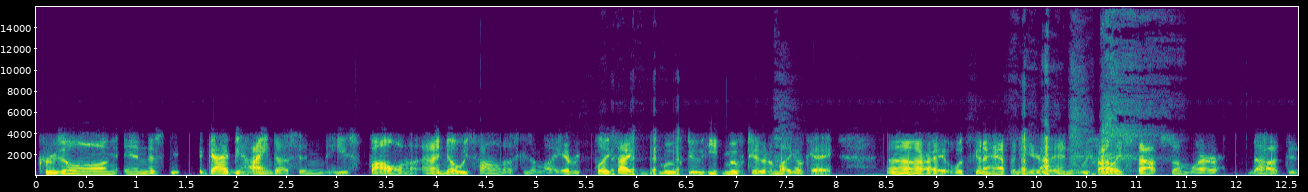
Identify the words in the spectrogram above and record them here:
cruising along, and this guy behind us, and he's following us, and I know he's following us because I'm like every place I move to, he'd move to, and I'm like, okay, all right, what's going to happen here? And we finally stopped somewhere uh, to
